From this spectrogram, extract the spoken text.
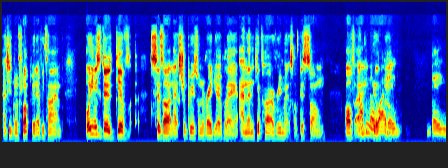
and she's been flopping every time. All you need to do is give SZA an extra boost on the radio play, and then give her a remix of this song. Of um, I don't know Kill why they they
